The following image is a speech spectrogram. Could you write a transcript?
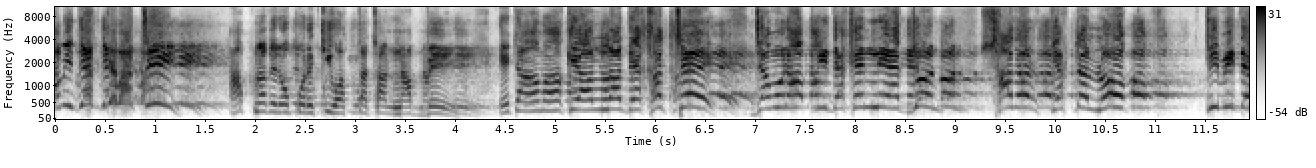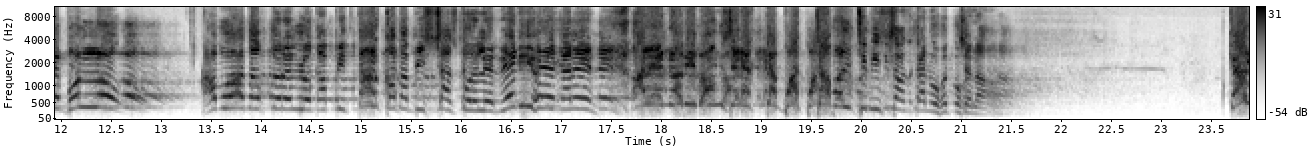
আমি দেখতে পাচ্ছি আপনাদের ওপরে কি অত্যাচার নামবে। এটা আমাকে আল্লাহ দেখাচ্ছে। যেমন আপনি দেখেননি একজন সাধারণ একটা লোক টিভিতে বলল আবহাওয়া দপ্তরের লোক, আপনি তার কথা বিশ্বাস করলে রেডি হয়ে গেলেন। আরে নবী বংশের একটা বাচ্চা বলছি, বিশ্বাস কেন হচ্ছে না? কেন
